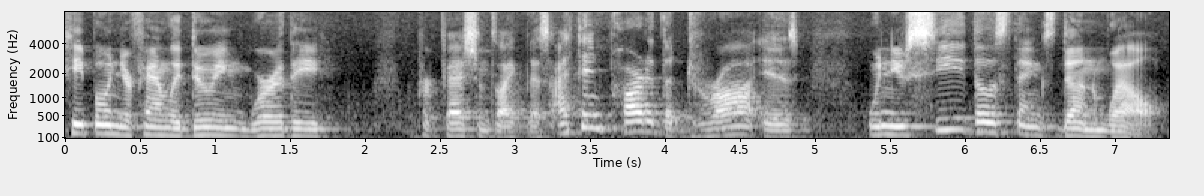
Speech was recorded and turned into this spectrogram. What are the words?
people in your family doing worthy professions like this, I think part of the draw is when you see those things done well,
